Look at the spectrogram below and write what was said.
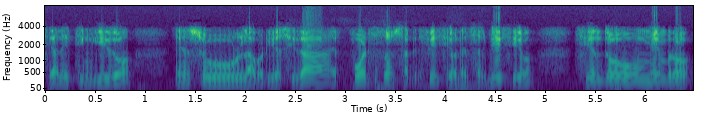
se ha distinguido en su laboriosidad, esfuerzo, sacrificio en el servicio, siendo un miembro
